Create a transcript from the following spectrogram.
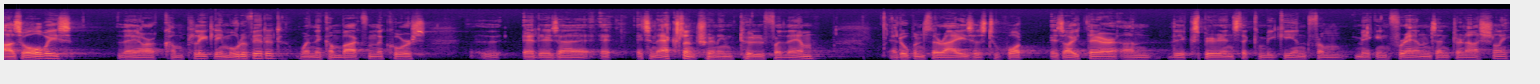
as always, they are completely motivated when they come back from the course. it is a, it, it's an excellent training tool for them. It opens their eyes as to what is out there and the experience that can be gained from making friends internationally.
